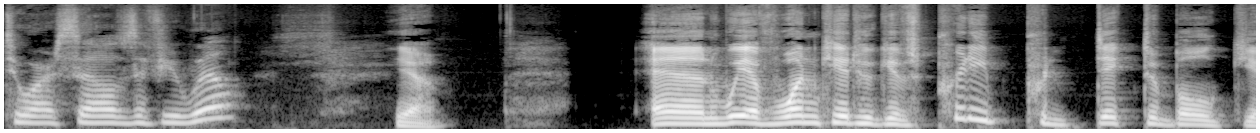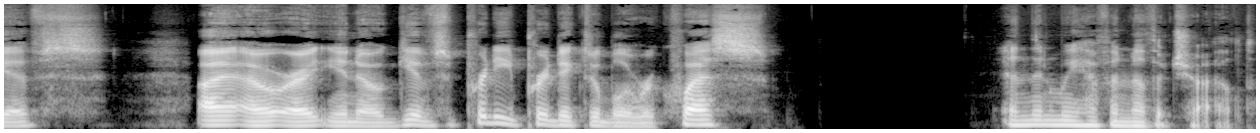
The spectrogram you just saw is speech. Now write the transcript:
to ourselves, if you will. yeah. And we have one kid who gives pretty predictable gifts, uh, or you know, gives pretty predictable requests, and then we have another child.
